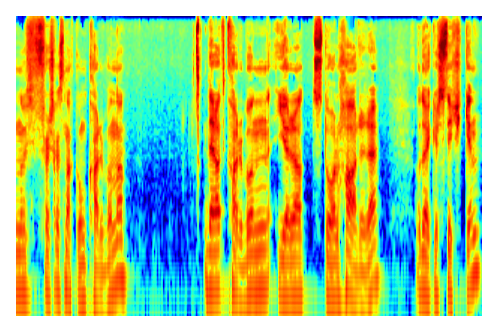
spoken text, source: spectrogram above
når vi først skal snakke om karbon, da. Det er at karbon gjør at stål hardere, og det øker styrken.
